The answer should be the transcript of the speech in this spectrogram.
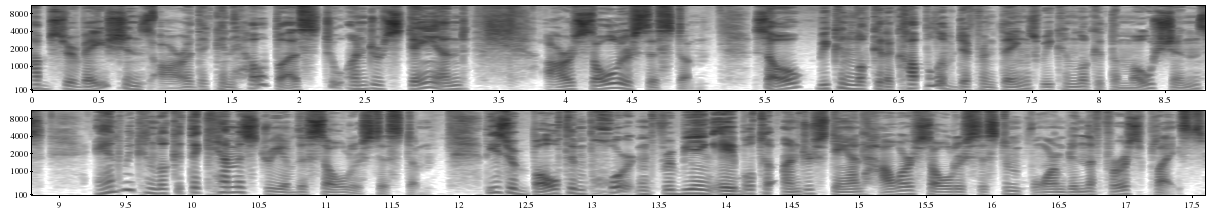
observations are that can help us to understand our solar system. So we can look at a couple of different things. We can look at the motions and we can look at the chemistry of the solar system. These are both important for being able to understand how our solar system formed in the first place.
